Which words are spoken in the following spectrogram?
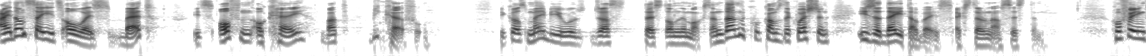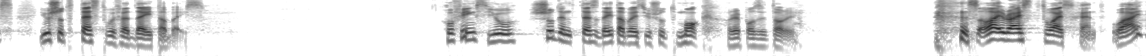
I don't say it's always bad, it's often okay, but be careful. Because maybe you will just test only mocks. And then comes the question, is a database external system? Who thinks you should test with a database? Who thinks you shouldn't test database, you should mock repository? so I raised twice hand. Why?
